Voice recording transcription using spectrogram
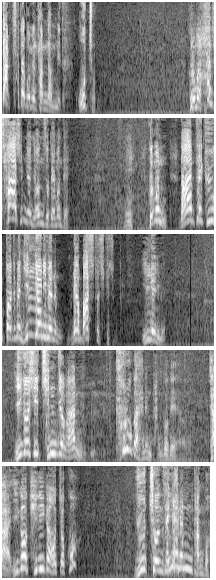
딱 쳐다보면 답 나옵니다. 5초. 그러면 한 40년 연습하면 돼. 예. 그러면 나한테 교육받으면 1년이면 내가 마스터 시켜줄게. 1년이면. 이것이 진정한 프로가 하는 방법이에요. 자, 이거 길이가 어쩌고? 유치원생이 하는 방법.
